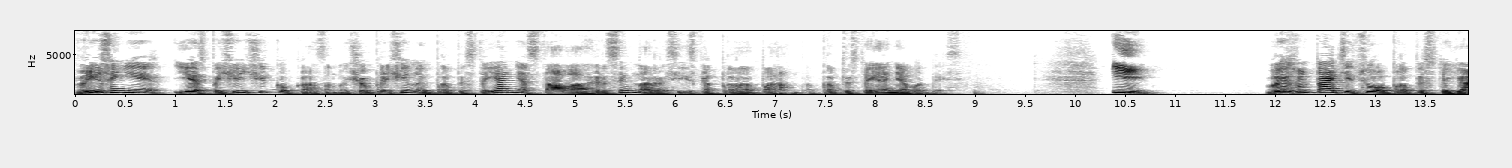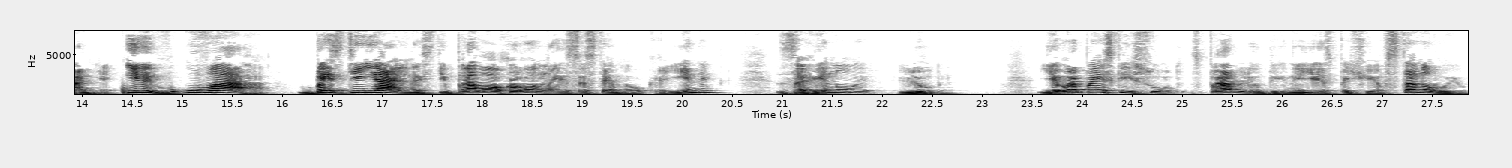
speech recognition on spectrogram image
В рішенні ЄСПЧ чітко вказано, що причиною протистояння стала агресивна російська пропаганда, протистояння в Одесі. І в результаті цього протистояння і увага бездіяльності правоохоронної системи України загинули люди. Європейський суд з прав людини ЄСПЧ встановив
